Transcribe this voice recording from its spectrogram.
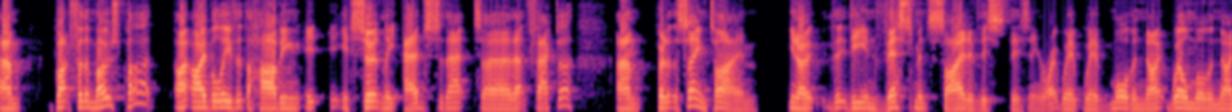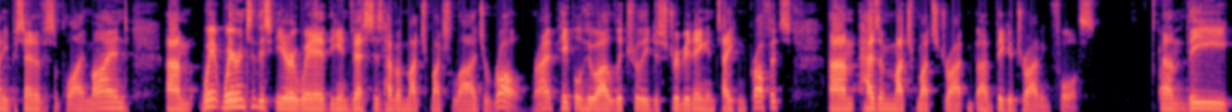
Um, but for the most part, I, I believe that the halving it, it certainly adds to that uh, that factor. Um, but at the same time, you know, the, the investment side of this this thing, right? We're, we're more than ni- well more than ninety percent of the supply mined. Um, we're, we're into this era where the investors have a much much larger role, right? People who are literally distributing and taking profits um, has a much much dri- uh, bigger driving force. Um, the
